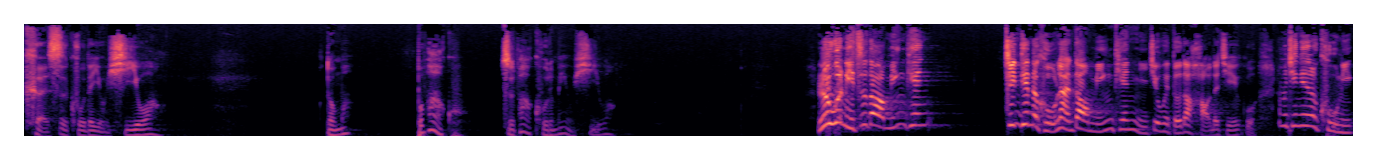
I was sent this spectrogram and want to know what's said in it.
可是苦的有希望，懂吗？不怕苦，只怕苦的没有希望。如果你知道明天、今天的苦难到明天你就会得到好的结果，那么今天的苦你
